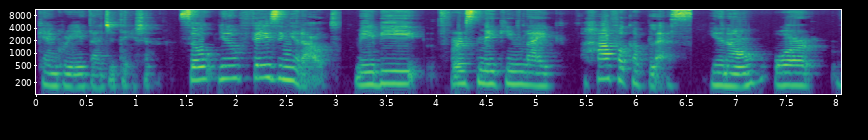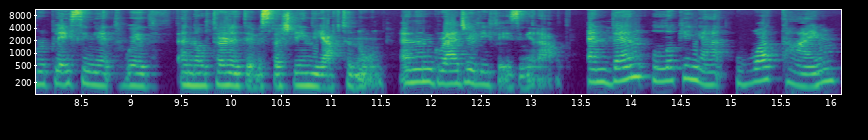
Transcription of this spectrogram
can create agitation. So, you know, phasing it out, maybe first making like half a cup less, you know, or replacing it with an alternative, especially in the afternoon, and then gradually phasing it out. And then looking at what time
